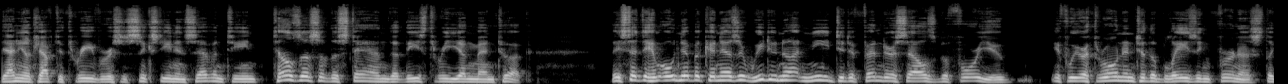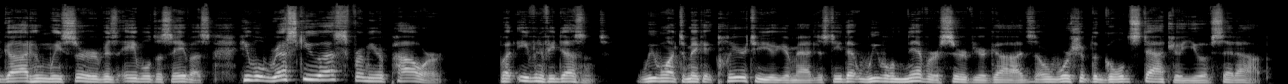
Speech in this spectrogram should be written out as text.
Daniel chapter 3 verses 16 and 17 tells us of the stand that these three young men took. They said to him, O Nebuchadnezzar, we do not need to defend ourselves before you. If we are thrown into the blazing furnace, the God whom we serve is able to save us. He will rescue us from your power. But even if he doesn't, we want to make it clear to you, your majesty, that we will never serve your gods or worship the gold statue you have set up.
